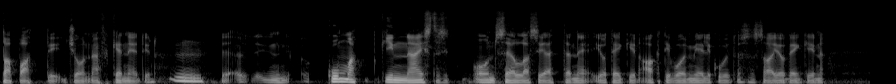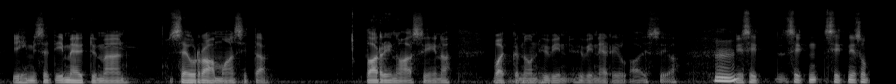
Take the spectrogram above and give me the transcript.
tapatti John F. Kennedyn. Mm. Kummatkin näistä sit on sellaisia, että ne jotenkin aktivoi mielikuvitusta, saa jotenkin ihmiset imeytymään seuraamaan sitä tarinaa siinä, vaikka ne on hyvin, hyvin erilaisia. Mm. Niin sit, sit, sit niissä on,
